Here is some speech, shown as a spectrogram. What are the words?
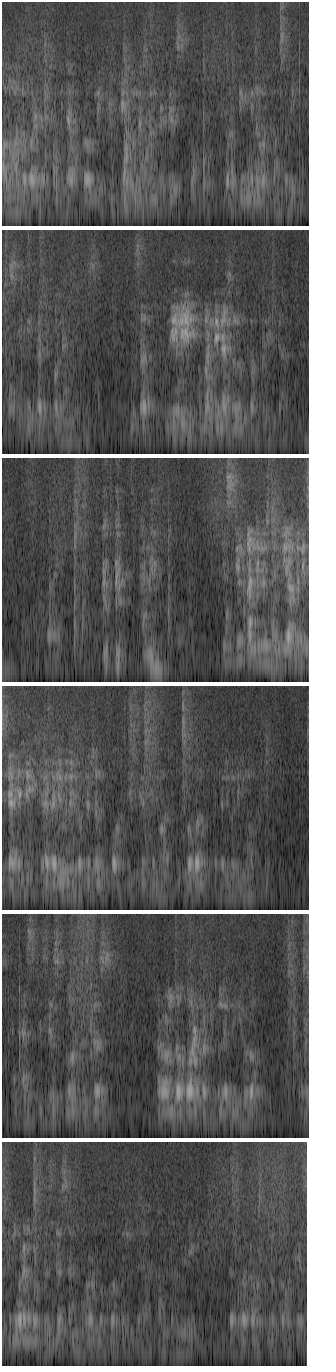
all over the world. We have probably 52 nationalities working in our company, speaking 34 languages. Is a really multinational company. There. And it still continues to be a very strategic uh, delivery location for TCS in our global delivery model. And as TCS grows business around the world, particularly in Europe, obviously more and more business and more and more growth will uh, come to Hungary. That's what our lookout is.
